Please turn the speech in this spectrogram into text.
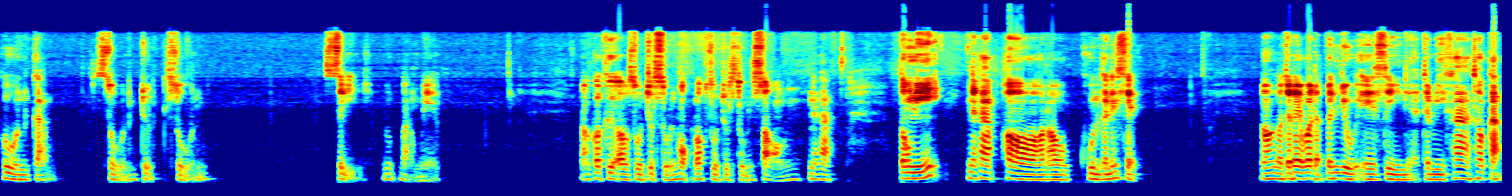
คูณกับศูนย์จุดศูนย์ 4 ลูกบาศก์เมตรเราก็คือเอา 0.06ลบ0.02 นะครับ ตรงนี้นะครับพอเราคูณกันได้เสร็จเนาะเราจะได้ว่า WAC เนี่ยจะมีค่าเท่ากับ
